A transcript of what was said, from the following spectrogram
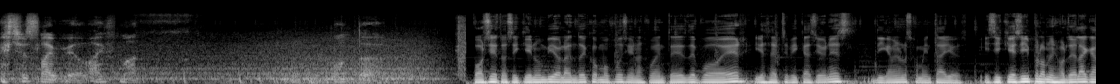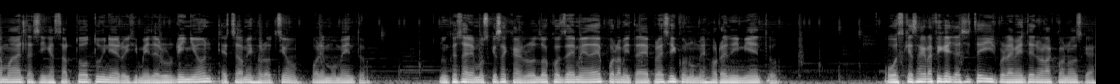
it's just like real life, man. What the... Por cierto, si quieren un video hablando de cómo funcionan las fuentes de poder y las certificaciones, díganme en los comentarios. Y si quieres ir por lo mejor de la gama alta sin gastar todo tu dinero y sin vender un riñón, esta es la mejor opción, por el momento. Nunca sabemos que sacar los locos de AMD por la mitad de precio y con un mejor rendimiento. O es que esa gráfica ya existe y probablemente no la conozca.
